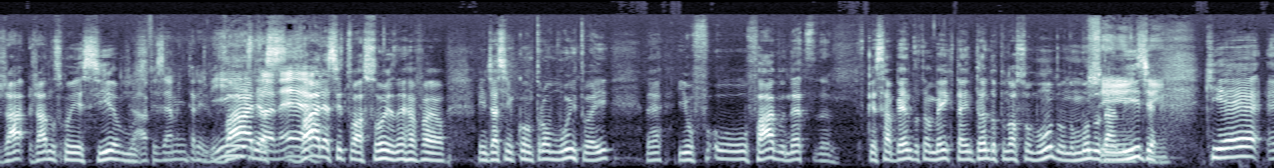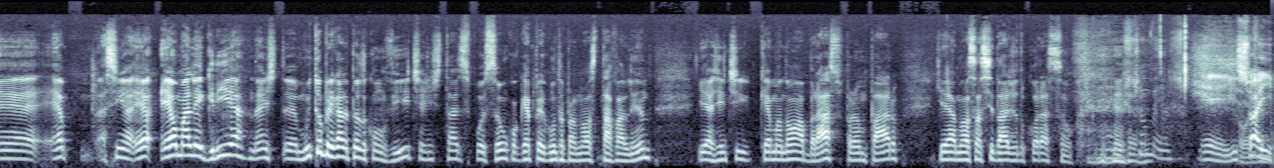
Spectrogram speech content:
já, já nos conhecíamos. Já fizemos entrevista, várias, né? várias situações, né, Rafael? A gente já se encontrou muito aí, né? E o, F- o Fábio, né? Fiquei sabendo também que está entrando para o nosso mundo, no mundo da Sim, mídia, sim. que é, é, é, assim, é, é uma alegria, né? Gente- é, Muito obrigado pelo convite, a gente está à disposição, qualquer pergunta para nós está valendo. E a gente quer mandar um abraço para Amparo, que é a nossa cidade do coração. É isso mesmo. É isso aí.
